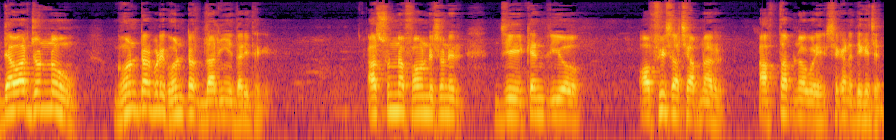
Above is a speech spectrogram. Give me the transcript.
দেওয়ার জন্য ঘণ্টার পরে ঘণ্টা দাঁড়িয়ে দাঁড়িয়ে থাকে। আসুন্না ফাউন্ডেশনের যে কেন্দ্রীয় অফিস আছে আপনার আফতাবনগরে, সেখানে দেখেছেন।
